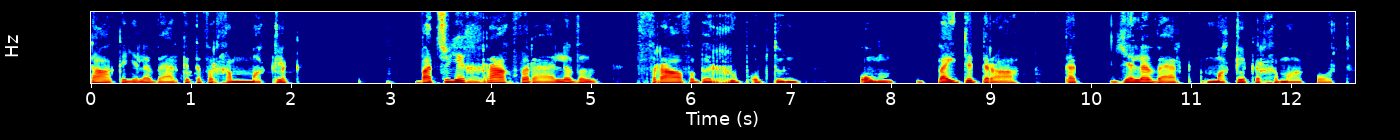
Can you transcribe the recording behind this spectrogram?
take, julle werke te vergemaklik. Wat sou jy graag vir hulle wil vra 'n beroep op doen om by te dra dat julle werk makliker gemaak word?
